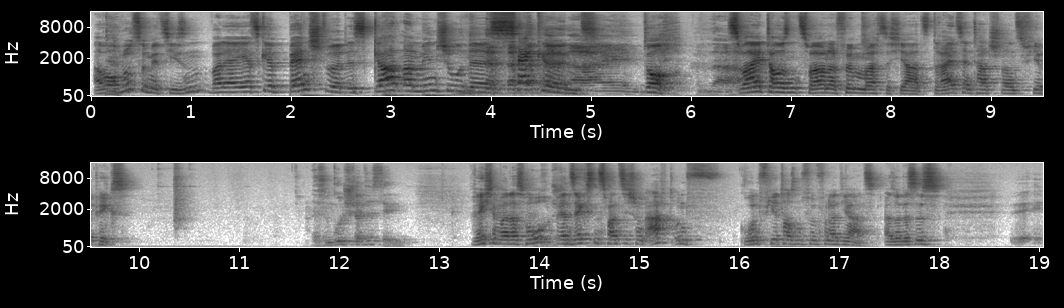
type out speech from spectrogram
Aber auch nur zur Midseason, weil er jetzt gebencht wird, ist Gardner Minshew the Second. Nein. Doch. Na. 2285 Yards, 13 Touchdowns, 4 Picks. Das sind gute Statistiken. Rechnen wir das hoch, wären 26 und 8 und rund 4500 Yards. Also das ist. äh,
